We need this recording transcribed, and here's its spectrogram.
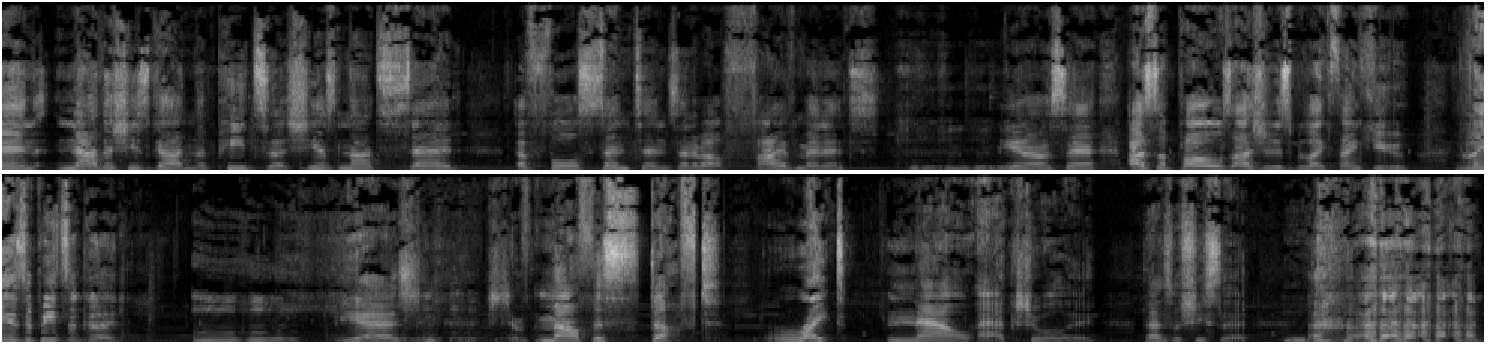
And now that she's gotten the pizza, she has not said a full sentence in about five minutes. You know what I'm saying? I suppose I should just be like, thank you. Lee, is the pizza good? Mm-hmm. Yeah, she, she- mouth is stuffed right now, actually. That's what she said.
